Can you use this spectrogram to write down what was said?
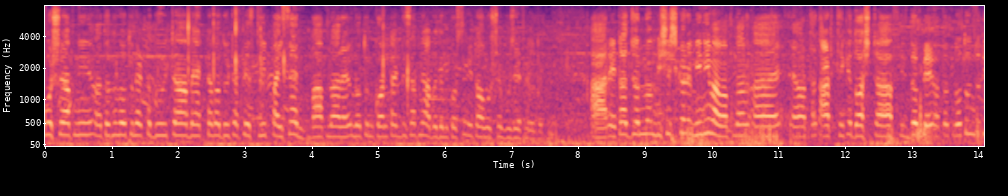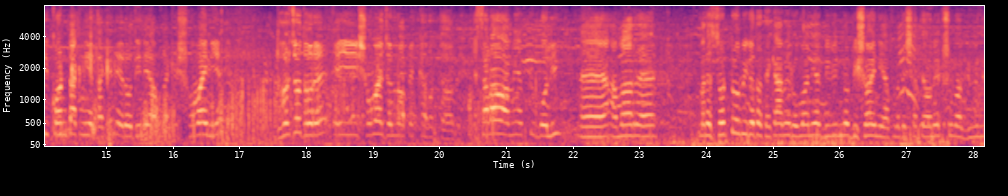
অবশ্যই আপনি অন্তত নতুন একটা দুইটা বা একটা বা দুইটা পে স্লিপ পাইছেন বা আপনার নতুন কন্ট্যাক্ট দিচ্ছে আপনি আবেদন করছেন, এটা অবশ্যই বুঝে ফেলবে আর এটার জন্য বিশেষ করে মিনিমাম আপনার অর্থাৎ আট থেকে দশটা ফিজ পে অর্থাৎ নতুন যদি কন্ট্যাক্ট নিয়ে থাকেন, এর অধীনে আপনাকে সময় নিয়ে ধৈর্য ধরে এই সময়ের জন্য অপেক্ষা করতে হবে। এছাড়াও আমি একটু বলি আমার মানে ছোট্ট অভিজ্ঞতা থেকে আমি রোমানিয়ার বিভিন্ন বিষয় নিয়ে আপনাদের সাথে অনেক সময় বিভিন্ন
